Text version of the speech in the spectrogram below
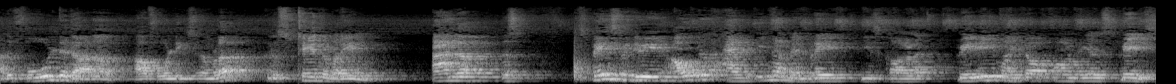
അത് ഫോൾഡഡ് ആണ്. ആ ഫോൾഡിങ്സ് നമ്മൾ ക്രിസ്റ്റേ എന്ന് പറയും. And space between outer and inner membrane is called perimitochondrial space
